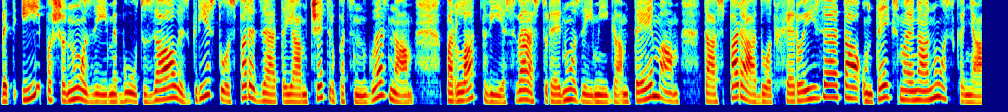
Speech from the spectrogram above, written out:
bet īpaša nozīme būtu zāles griestos paredzētajām 14 gleznām par Latvijas vēsturē nozīmēm nozīmīgām tēmām, tās parādot heroizētā un teiksmainā noskaņā.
